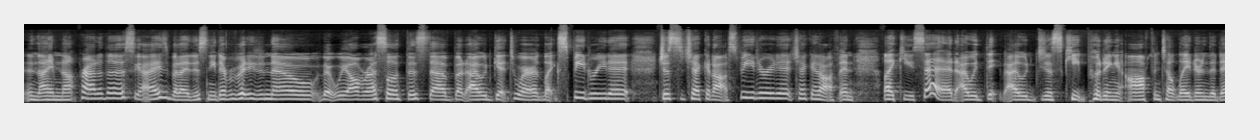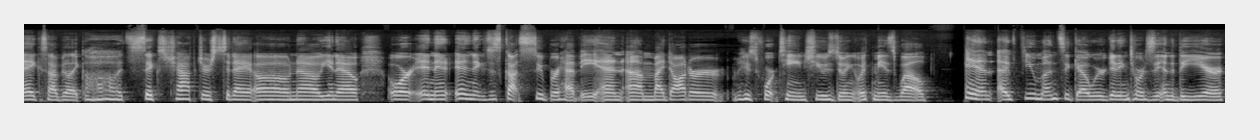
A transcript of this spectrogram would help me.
and I'm not proud of this, guys, but I just need everybody to know that we all wrestle with this stuff. But I would get to where I'd like speed read it just to check it off, speed read it, check it off. And like you said, I would think I would just keep putting it off until later in the day because I'd be like, oh, it's six chapters today. Oh, no, you know, or, and it, and it just got super heavy. And um, my daughter, who's 14, she was doing it with me as well. And a few months ago, we were getting towards the end of the year,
